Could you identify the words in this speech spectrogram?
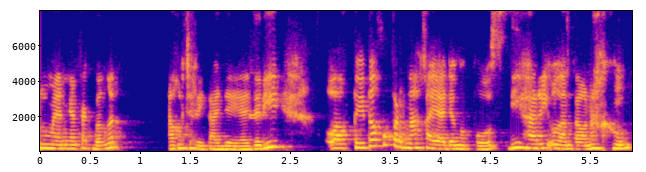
lumayan ngefek banget. Aku cerita aja ya. Jadi waktu itu aku pernah kayak ada ngepost di hari ulang tahun aku.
